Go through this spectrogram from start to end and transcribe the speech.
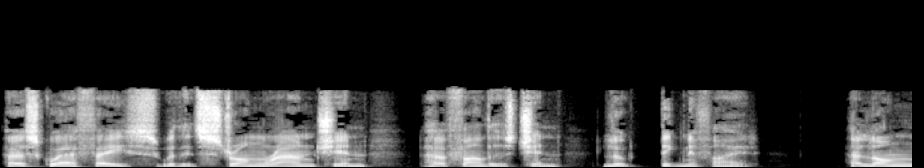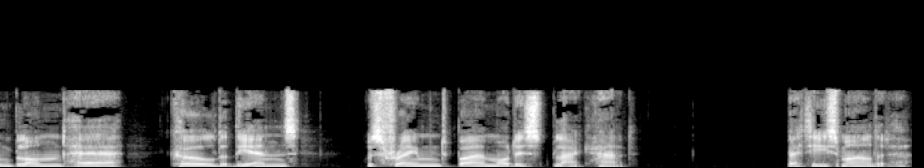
Her square face, with its strong round chin, her father's chin, looked dignified. Her long blonde hair, curled at the ends, was framed by a modest black hat. Betty smiled at her.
